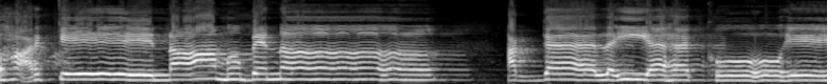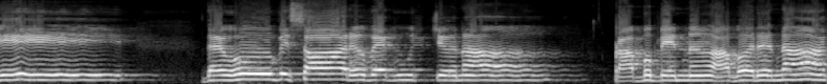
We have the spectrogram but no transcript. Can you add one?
ਹਰ ਕੇ ਨਾਮ ਬਿਨ। ਅੱਗੇ ਲਈਐ ਖੋਹੇ। ਦਇਓ ਵਿਸਾਰ ਵੈਗੂਚਨਾ ਪ੍ਰਭ ਬਿਨ ਆਵਰ ਨਾ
